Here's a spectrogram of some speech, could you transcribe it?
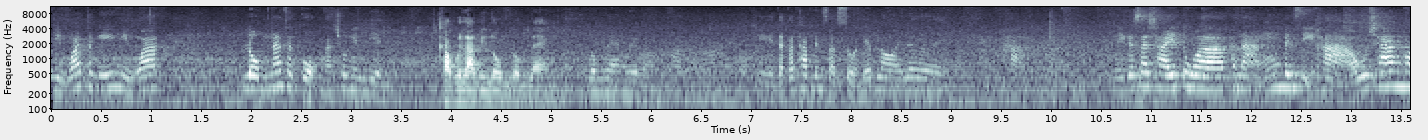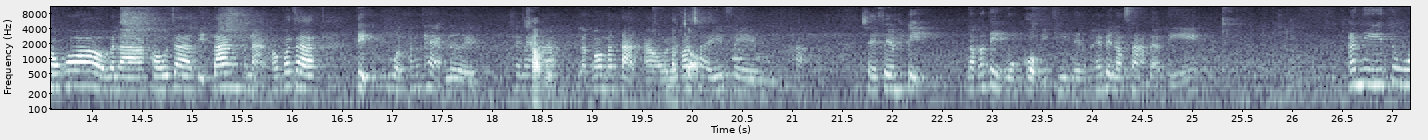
หญิงว่าตะกี้หญิงว่าลมน่าจะโกกนะช่วงเย็นครับเวลามีลมลมแรง ๆลมแรงเลยเหรออ่าฮะโอเค แต่ก็ทำเป็นสัดส่วนเรียบร้อยเลยค่ะนนี่ก็จะใช้ตัวผนังเป็นสีขาวช่างเขาก็เวลาเขาจะติดตั้งผนังเขาก็จะติดหมดทั้งแถบเลย ใช่ไหมครับผคะมแล้วก็มาตัดเอามาแล้วก็เจาะ ใช้เฟรมค่ะ ใช้เฟรมปิด แล้วก็ติดวงกบอีกทีหนึ่งให้เป็นลักษณะแบบนี้ อันนี้ตัว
